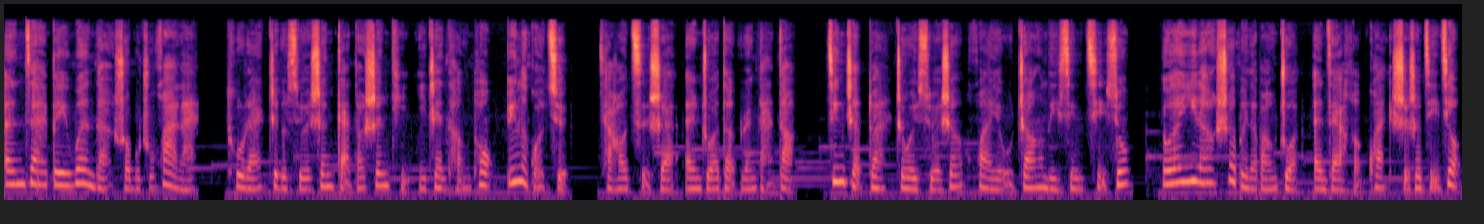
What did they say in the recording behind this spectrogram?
恩在被问的说不出话来，突然这个学生感到身体一阵疼痛，晕了过去。恰好此时恩卓等人赶到，经诊断，这位学生患有张力性气胸。有了医疗设备的帮助，恩在很快实施急救，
